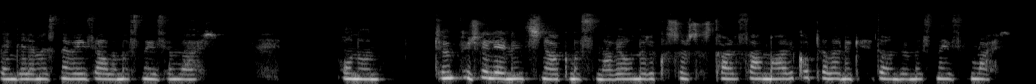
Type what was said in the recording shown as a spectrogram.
dengelemesine ve hizalamasına izin ver. Onun tüm hücrelerinin içine akmasına ve onları kusursuz tanrısal mavi kopyalarına geri döndürmesine izin ver.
